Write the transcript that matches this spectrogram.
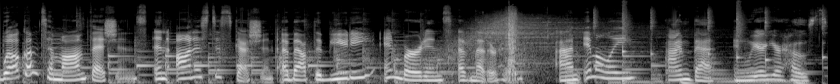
Welcome to Momfessions, an honest discussion about the beauty and burdens of motherhood. I'm Emily. I'm Beth, and we're your hosts.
